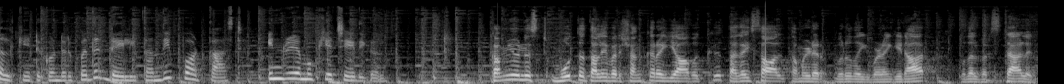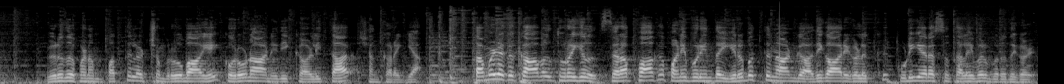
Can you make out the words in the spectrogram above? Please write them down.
நீங்கள் கேட்டுக்கொண்டிருப்பது டெய்லி தந்தி பாட்காஸ்ட். இன்றைய முக்கிய செய்திகள். கம்யூனிஸ்ட் மூத்த தலைவர் சங்கரையாவுக்கு தகைசால் தமிழர் விருதை வழங்கினார். முதல்வர் ஸ்டாலின் விருது பணம் பத்து லட்சம் ரூபாயை கொரோனா நிதிக்கு அளித்தார் சங்கரையா தமிழக காவல்துறையில் சிறப்பாக பணிபுரிந்த இருபத்தி நான்கு அதிகாரிகளுக்கு குடியரசுத் தலைவர் விருதுகள்.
